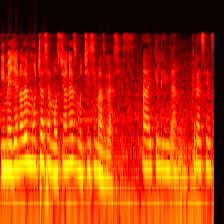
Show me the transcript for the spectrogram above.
y me llenó de muchas emociones. Muchísimas gracias. Ay, qué linda. Gracias.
